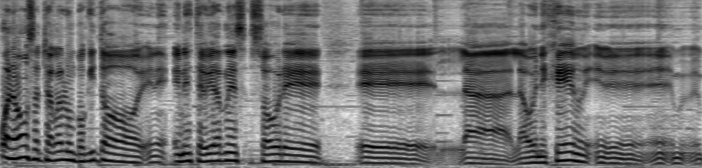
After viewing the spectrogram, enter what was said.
Bueno, vamos a charlar un poquito en, este viernes sobre eh, la, ONG, eh, eh,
